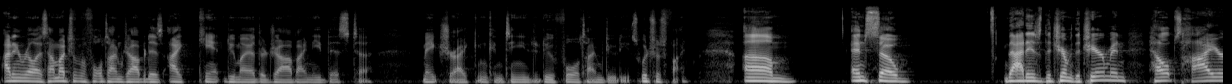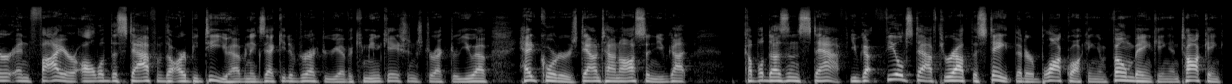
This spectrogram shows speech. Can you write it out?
I didn't realize how much of a full time job it is. I can't do my other job. I need this to make sure I can continue to do full time duties, which was fine. Um, and so that is the chairman. The chairman helps hire and fire all of the staff of the RPT. You have an executive director, you have a communications director, you have headquarters downtown Austin, you've got a couple dozen staff. You've got field staff throughout the state that are block walking and phone banking and talking.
